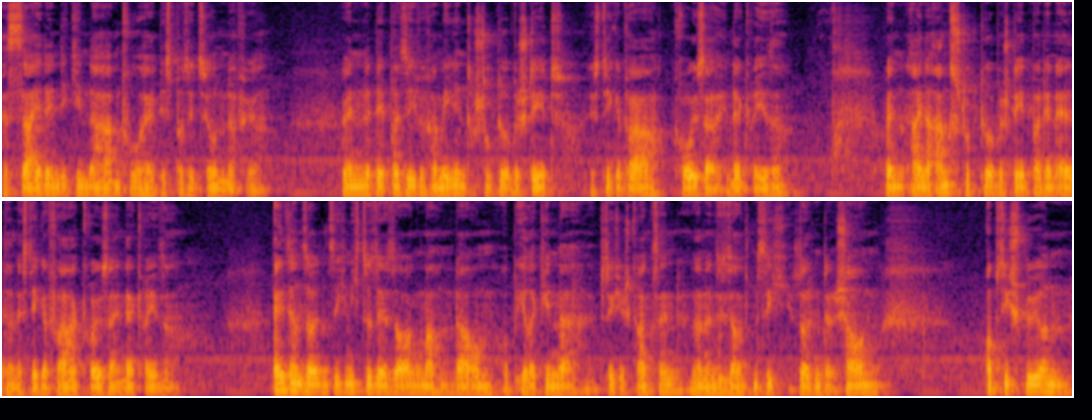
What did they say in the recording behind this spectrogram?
Es sei denn, die Kinder haben vorher Dispositionen dafür. Wenn eine depressive Familienstruktur besteht, ist die Gefahr größer in der Krise. Wenn eine Angststruktur besteht bei den Eltern, ist die Gefahr größer in der Krise. Eltern sollten sich nicht zu sehr Sorgen machen darum, ob ihre Kinder psychisch krank sind, sondern sie sollten sich sollten schauen, ob sie spüren,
